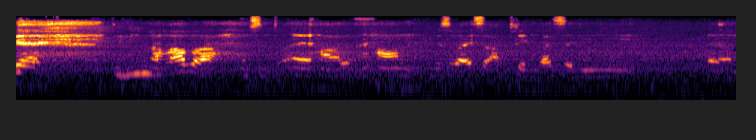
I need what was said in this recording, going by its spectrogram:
der, die lieben Araber uns in drei Haaren gewisse Weise abtreten, weil sie die ähm,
